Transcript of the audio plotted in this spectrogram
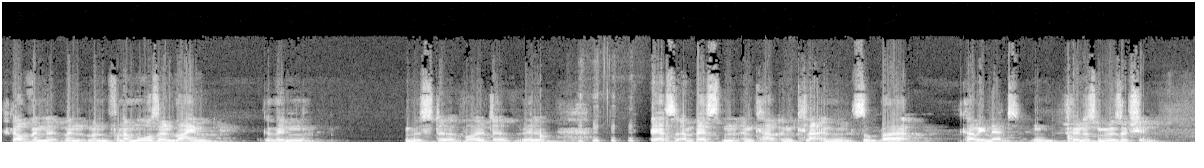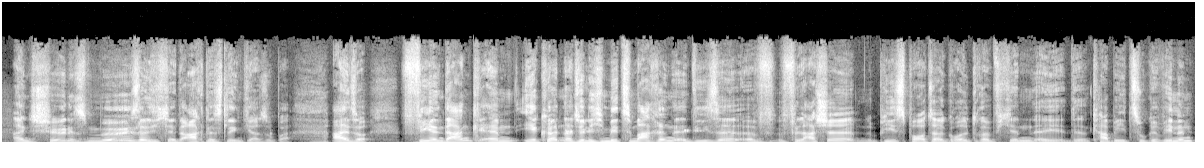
ich glaube, wenn, wenn man von der Mosel einen Wein gewinnen müsste, wollte, will, wäre es am besten ein, ein, ein super Kabinett, ein schönes Möselchen. Ein schönes Möselchen. Ach, das klingt ja super. Also, vielen Dank. Ähm, ihr könnt natürlich mitmachen, diese äh, Flasche Peace Porter Goldtröpfchen äh, Kabi zu gewinnen.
